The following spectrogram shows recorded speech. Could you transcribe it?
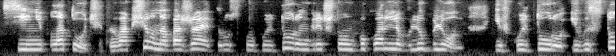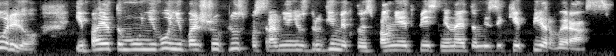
«Синий платочек». И вообще он обожает русскую культуру, он говорит, что он буквально влюблен и в культуру, и в историю, и поэтому у него небольшой плюс по сравнению с другими, кто исполняет песни на этом языке первый раз.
